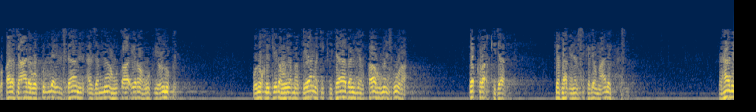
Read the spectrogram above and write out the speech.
وقال تعالى وكل إنسان ألزمناه طائره في عنقه ونخرج له يوم القيامة كتابا يلقاه منشورا. اقرأ كتابك. كفى بنفسك اليوم عليك حسيب فهذه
